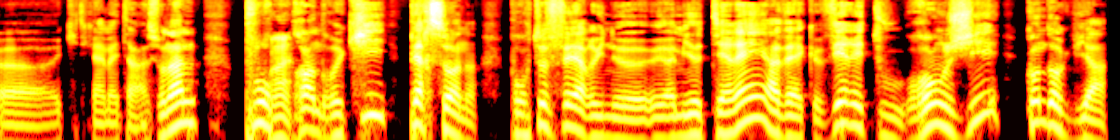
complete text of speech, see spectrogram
Euh, qui est quand même international, pour prendre qui? Personne. Pour te faire une, un milieu de terrain avec Verretou, Rongier, Kondogbia.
